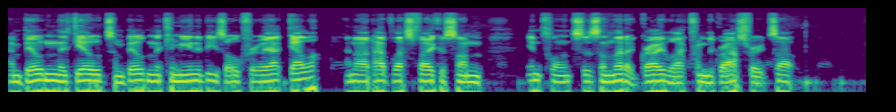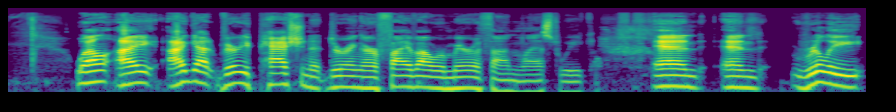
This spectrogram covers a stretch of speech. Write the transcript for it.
and building the guilds and building the communities all throughout Gala. And I'd have less focus on influences and let it grow like from the grassroots up. Well, I I got very passionate during our five hour marathon last week, and and really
